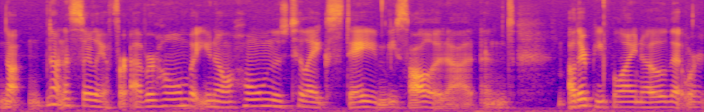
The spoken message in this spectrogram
not not necessarily a forever home, but you know, a home is to like stay and be solid at. And other people I know that were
